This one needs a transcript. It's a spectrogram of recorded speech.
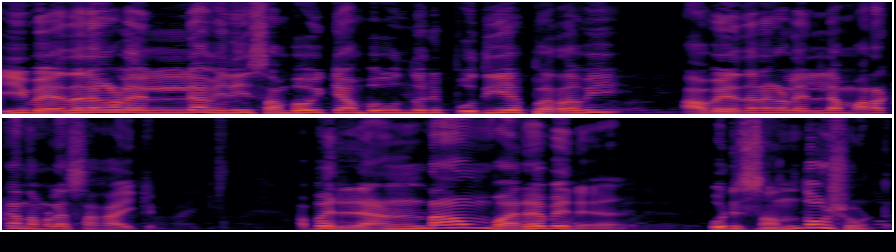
ഈ വേദനകളെല്ലാം ഇനി സംഭവിക്കാൻ പോകുന്ന ഒരു പുതിയ പിറവി ആ വേദനകളെല്ലാം മറക്കാൻ നമ്മളെ സഹായിക്കും. അപ്പൊ രണ്ടാം വരവിന് ഒരു സന്തോഷമുണ്ട്.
